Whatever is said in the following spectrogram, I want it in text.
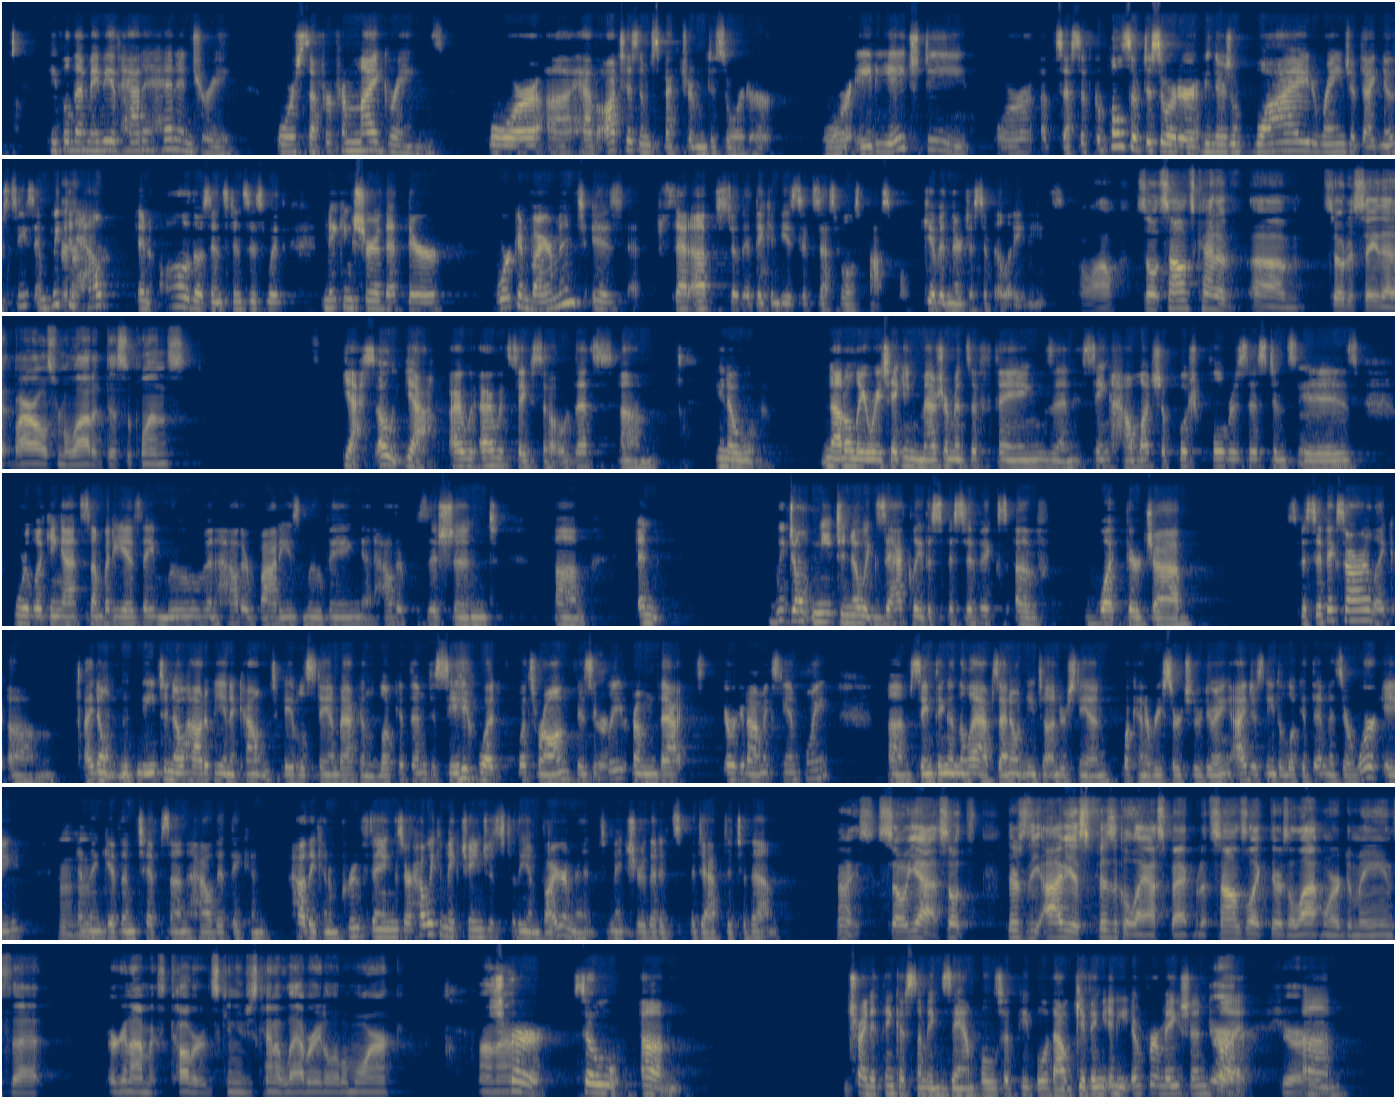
people that maybe have had a head injury or suffer from migraines or uh, have autism spectrum disorder or ADHD or obsessive compulsive disorder. I mean, there's a wide range of diagnoses, and we can help in all of those instances with making sure that their work environment is set up so that they can be as successful as possible given their disability needs. Oh, wow. So it sounds kind of um, so to say that it borrows from a lot of disciplines. Yes. Oh, yeah. I would I would say so. That's um, you know, not only are we taking measurements of things and seeing how much a push pull resistance mm-hmm. is, we're looking at somebody as they move and how their body's moving and how they're positioned. Um, and we don't need to know exactly the specifics of what their job specifics are. Like, um, I don't need to know how to be an accountant to be able to stand back and look at them to see what what's wrong physically sure. from that ergonomic standpoint. Um, same thing in the labs. I don't need to understand what kind of research they're doing. I just need to look at them as they're working, mm-hmm. and then give them tips on how that they can how they can improve things or how we can make changes to the environment to make sure that it's adapted to them. Nice. So yeah, so there's the obvious physical aspect, but it sounds like there's a lot more domains that ergonomics covers. Can you just kind of elaborate a little more on that? Sure. So um, trying to think of some examples of people without giving any information, sure, but sure. Um,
